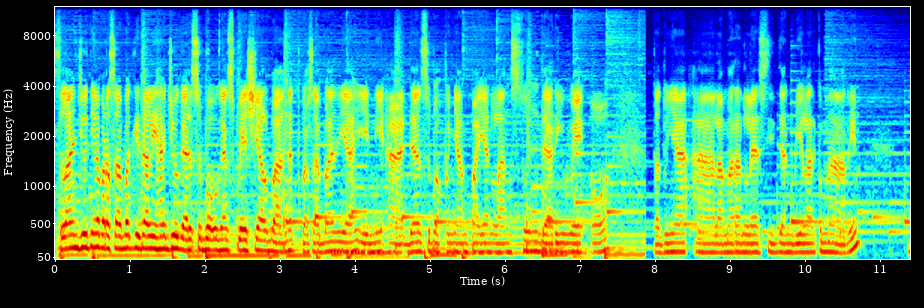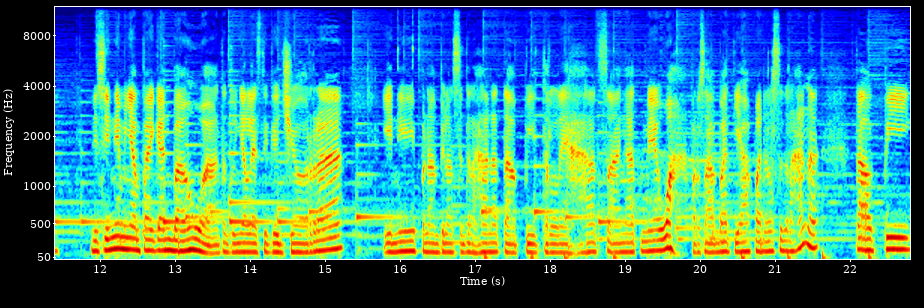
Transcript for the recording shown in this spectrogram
Selanjutnya para sahabat kita lihat juga ada sebuah unggahan spesial banget persahabat ya. Ini ada sebuah penyampaian langsung dari WO Tentunya uh, lamaran Lesti dan Bilar kemarin. Di sini menyampaikan bahwa tentunya Lesti Kejora ini penampilan sederhana tapi terlihat sangat mewah persahabat ya padahal sederhana tapi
